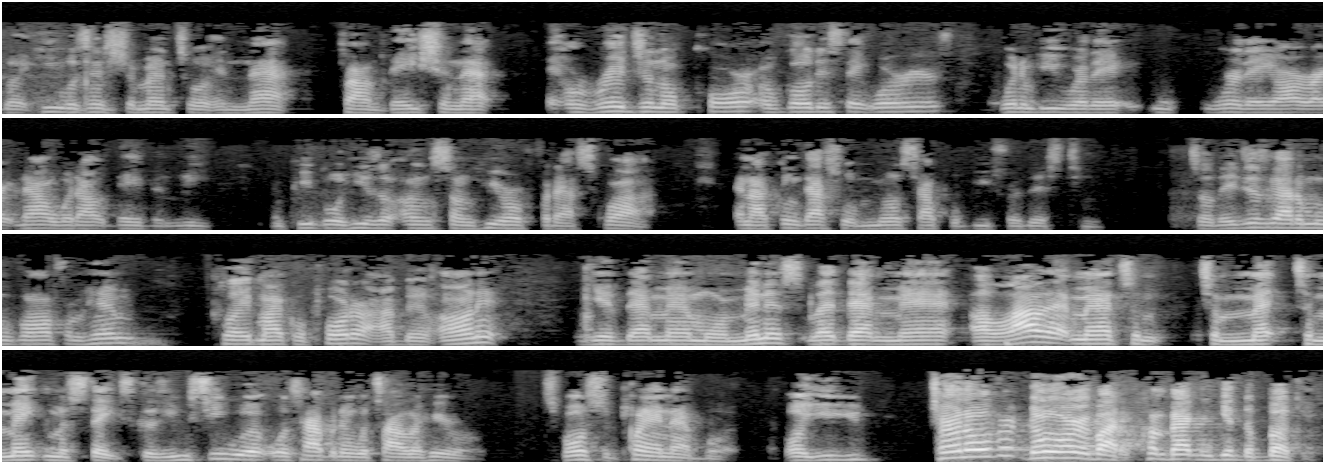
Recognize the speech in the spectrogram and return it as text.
But he was instrumental in that foundation, that original core of Golden State Warriors wouldn't be where they where they are right now without David Lee. And people, he's an unsung hero for that squad. And I think that's what Millsap will be for this team. So they just got to move on from him. Play Michael Porter. I've been on it. Give that man more minutes. Let that man allow that man to to to make mistakes because you see what, what's happening with Tyler Herro. Supposed to playing that boy. Or you, you turnover. Don't worry about it. Come back and get the bucket.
